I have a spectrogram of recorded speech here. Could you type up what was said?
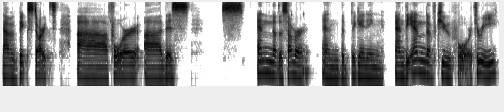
to have a big start uh, for uh, this end of the summer and the beginning and the end of Q4 3.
